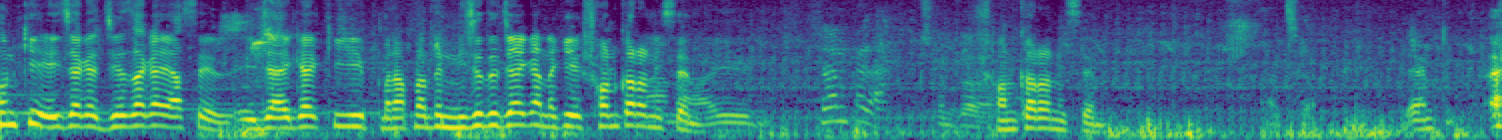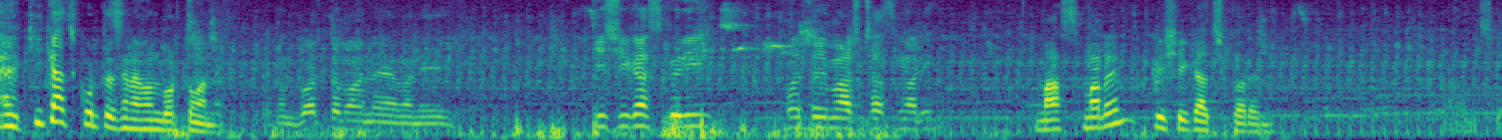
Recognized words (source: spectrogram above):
এখন কি এই জায়গায় যে জায়গায় আছে এই জায়গায় কি মানে আপনাদের নিজেদের জায়গা নাকি সনকরা নিছেন? সনকরা সনকরা নিছেন। আচ্ছা। এখন কি- কি কাজ করতেছেন এখন বর্তমানে? এখন বর্তমানে মানে কৃষি কাজ করি পথে মাছ টাছ মারি। মাছ মারেন কৃষি কাজ করেন। আচ্ছা।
